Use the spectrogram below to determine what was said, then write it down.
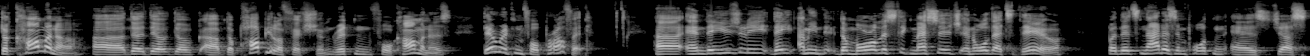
The commoner, uh, the, the, the, uh, the popular fiction written for commoners, they're written for profit. Uh, and they usually, they, I mean, the moralistic message and all that's there, but it's not as important as just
